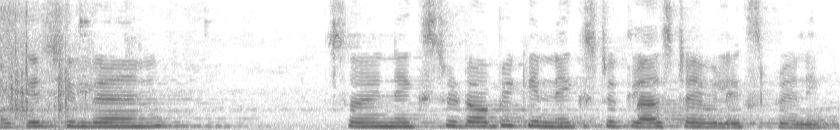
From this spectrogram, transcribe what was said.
Okay children. So in next topic in next class i will explaining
